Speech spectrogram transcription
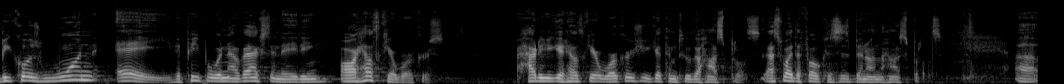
because 1A, the people we're now vaccinating, are healthcare workers. How do you get healthcare workers? You get them through the hospitals. That's why the focus has been on the hospitals. Uh,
